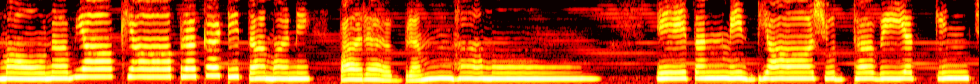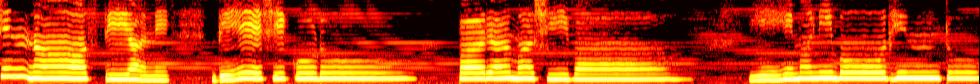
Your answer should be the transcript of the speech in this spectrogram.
मौनव्याख्या प्रकटितमनि परब्रह्ममो। एतन्मिद्याशुद्धवियत्किञ्चिन्नास्ति अने देशिकुडु परमशिवा। ये मणिबोधिन्तु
